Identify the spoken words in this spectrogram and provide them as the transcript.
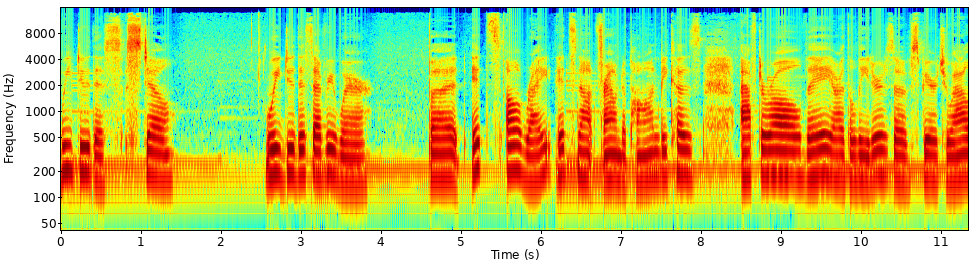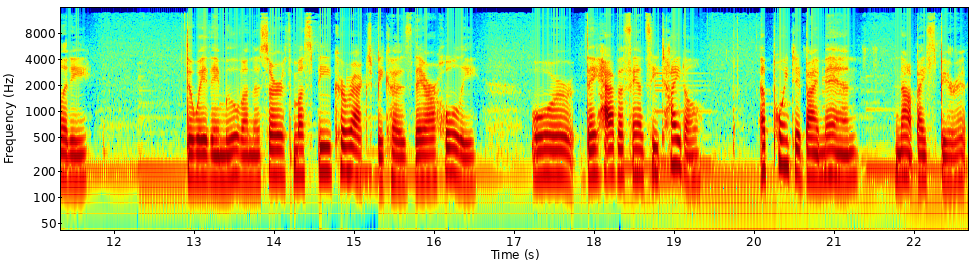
we do this still. We do this everywhere. But it's all right. It's not frowned upon because, after all, they are the leaders of spirituality. The way they move on this earth must be correct because they are holy, or they have a fancy title, appointed by man, not by spirit.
